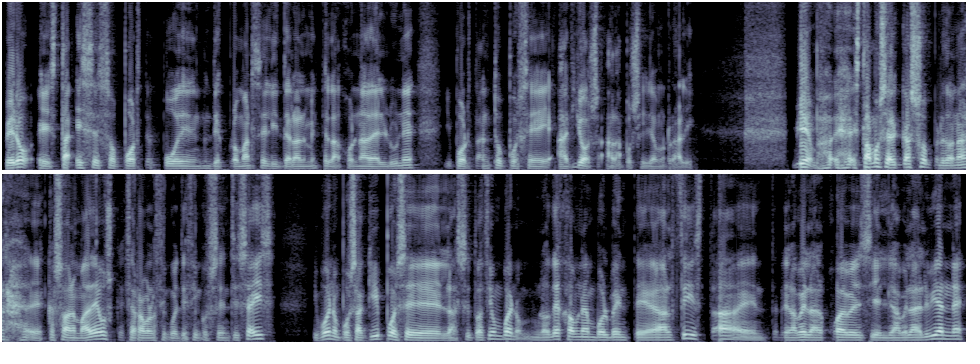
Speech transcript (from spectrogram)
Pero está ese soporte pueden desplomarse literalmente la jornada del lunes y por tanto pues eh, adiós a la posibilidad de un rally. Bien, estamos en el caso, perdonar, el caso de Amadeus que cerraba los 55.66 y bueno, pues aquí pues eh, la situación, bueno, nos deja una envolvente alcista entre la vela del jueves y la vela del viernes,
